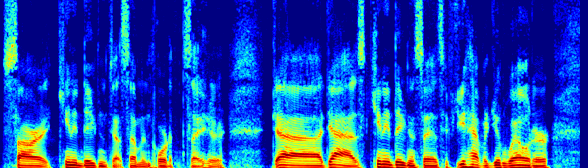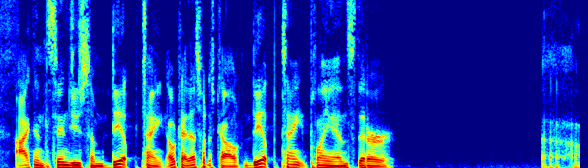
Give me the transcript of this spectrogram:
sorry, Kenny Dugan's got something important to say here. Uh, guys, Kenny Dugan says if you have a good welder, I can send you some dip tank. Okay, that's what it's called. Dip tank plans that are. Uh,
